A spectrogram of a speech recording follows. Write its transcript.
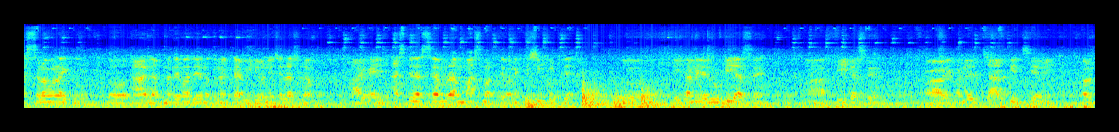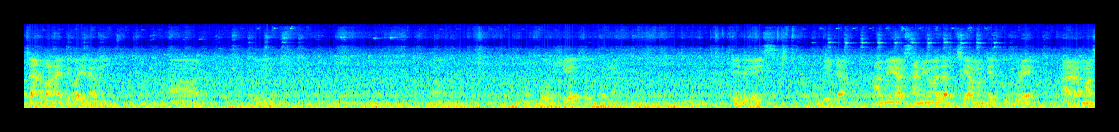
আসসালামু আলাইকুম। তো আজ আপনাদের মাঝে নতুন একটা ভিডিও নিয়ে চলে আসলাম। আর গাইজ আজকে যাচ্ছে আমরা মাছ মারতে মানে ফিশিং করতে। তো এখানে রুটি আছে ফিট আছে আর এখানে চার কিনছি আমি কারণ চার বানাইতে পারি না আমি। আর ওই আহ, আছে এখানে। এই যে এইটা। আমি আর সানিমা যাচ্ছি আমাদের পুকুরে মাছ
